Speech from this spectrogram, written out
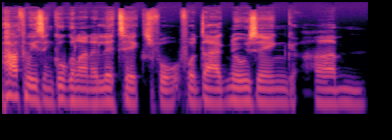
pathways in google analytics for for diagnosing um,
